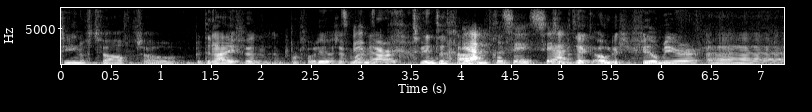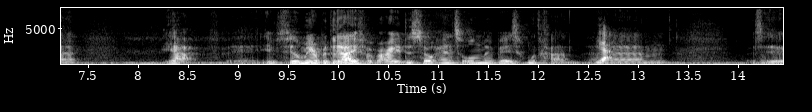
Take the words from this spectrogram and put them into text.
10 of 12 of zo bedrijven, een portfolio zeg maar, 20. naar 20 gaan. ja precies. Dus Ja. dat betekent ook dat je veel meer, eh, ja, eh, je hebt veel meer bedrijven waar je dus zo hands-on mee bezig moet gaan. Ja. Ehm, dus, eh,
